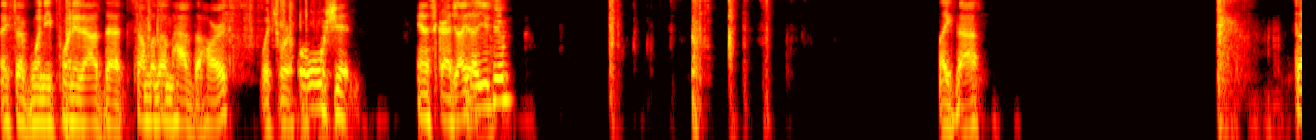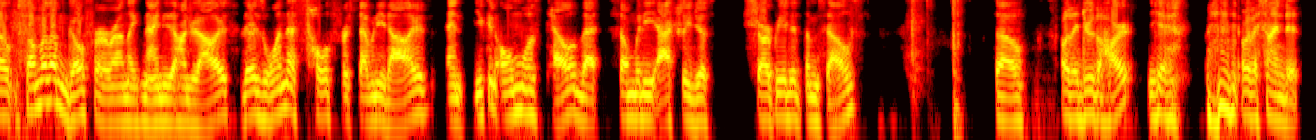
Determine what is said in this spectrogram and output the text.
except when he pointed out that some of them have the hearts, which were oh shit. And a scratch. You like that disc. YouTube? Like that. So some of them go for around like ninety to hundred dollars. There's one that sold for seventy dollars, and you can almost tell that somebody actually just sharpied it themselves. So Oh, they drew the heart, yeah, or they signed it.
